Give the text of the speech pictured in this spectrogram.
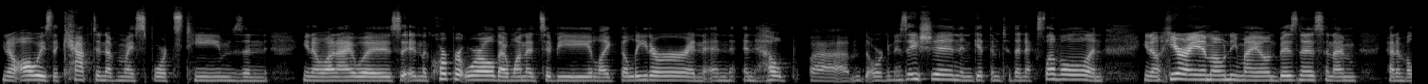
you know always the captain of my sports teams. And you know when i was in the corporate world i wanted to be like the leader and and and help um, the organization and get them to the next level. And you know here i am owning my own business and i'm kind of a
